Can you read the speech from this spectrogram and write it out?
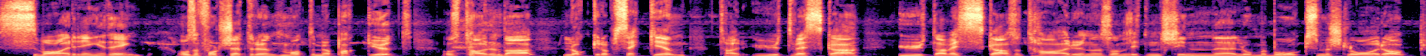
svarer ingenting. Og så fortsetter hun på en måte med å pakke ut, og så tar hun da, lokker opp sekken, tar ut veska. Ut av veska så tar hun en sånn liten skinnlommebok som hun slår opp.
